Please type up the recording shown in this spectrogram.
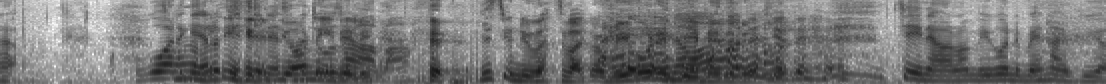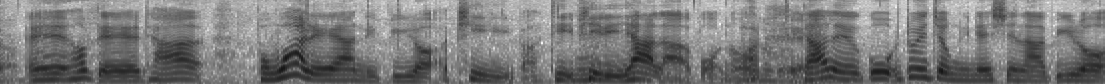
အဲ့တော့ ကိုကတကယ်လို့ဖြစ်ချင်တယ်ဆိုတော့စူးစမ်းရမှာ Miss Universe မှာကျွန်တော်မေးခွန်းတွေဖြေနေတယ်လို့ဖြစ်တယ်ချိန်တာတော့မိကိုနေမဲခိုင်ပြီးတော့ အဲဟုတ်တယ်ဒါကဘဝတွေကနေပြီးတော့အဖြေပါဒီအဖြေတွေရလာတာပေါ့နော်ဟုတ်တယ် ဒါလည်းကိုယ်အတွေ့အကြုံတွေနဲ့ရှင်လာပြီးတော့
